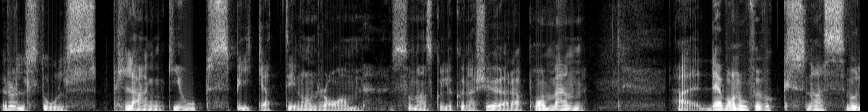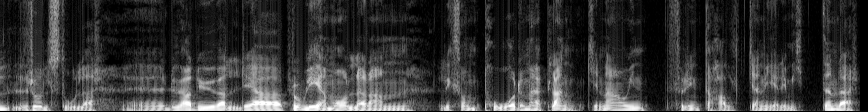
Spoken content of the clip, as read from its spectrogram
rullstolsplank ihopspikat i någon ram som man skulle kunna köra på men det var nog för vuxnas rullstolar. Eh, du hade ju väldiga problem att hålla den liksom på de här plankorna och in, för att inte halka ner i mitten där.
